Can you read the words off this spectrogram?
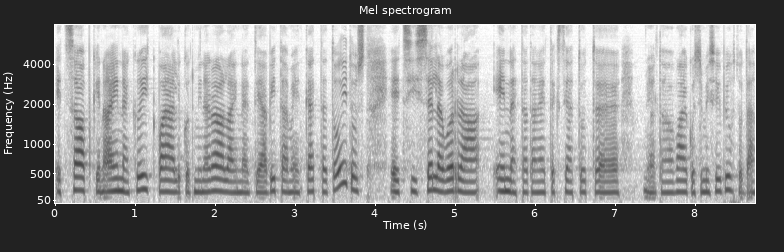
et saabki naine kõik vajalikud mineraalained ja vitamiinid kätte toidust, et siis selle võrra ennetada näiteks teatud nii-öelda vaegusi, mis võib juhtuda.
